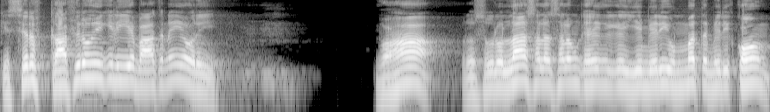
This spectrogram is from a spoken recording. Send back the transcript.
کہ صرف کافروں ہی کے لیے بات نہیں ہو رہی۔ وہاں رسول اللہ صلی اللہ علیہ وسلم کہیں گے کہ یہ میری امت ہے، میری قوم۔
